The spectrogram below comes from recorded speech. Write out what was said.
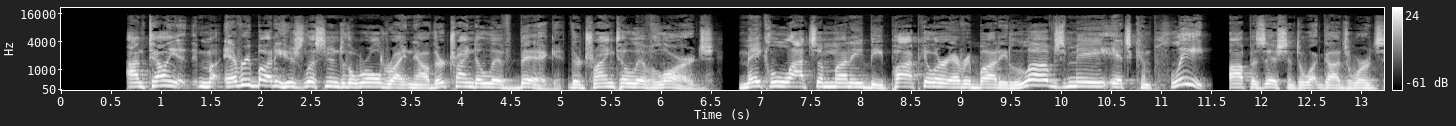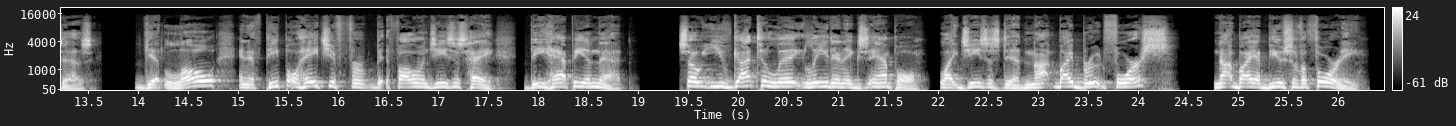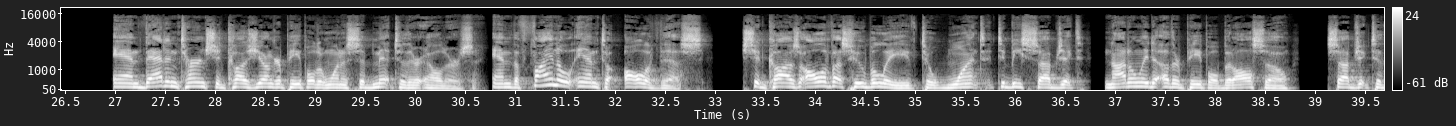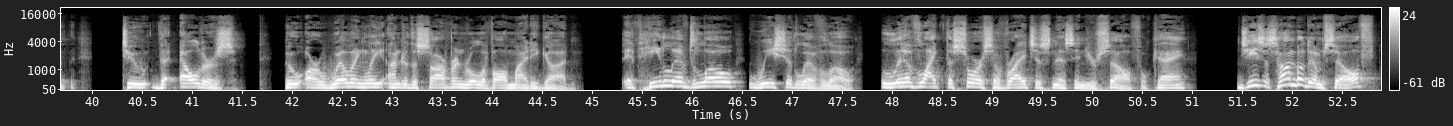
I'm telling you, everybody who's listening to the world right now, they're trying to live big. They're trying to live large, make lots of money, be popular. Everybody loves me. It's complete opposition to what God's word says. Get low. And if people hate you for following Jesus, hey, be happy in that. So you've got to lead an example like Jesus did, not by brute force, not by abuse of authority. And that in turn should cause younger people to want to submit to their elders. And the final end to all of this should cause all of us who believe to want to be subject not only to other people, but also subject to, to the elders who are willingly under the sovereign rule of Almighty God. If he lived low, we should live low. Live like the source of righteousness in yourself, okay? Jesus humbled himself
